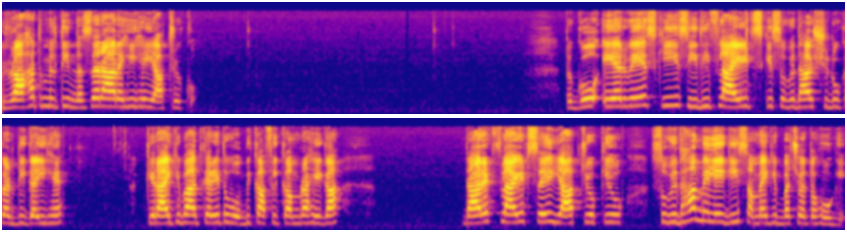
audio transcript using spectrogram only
राहत मिलती नज़र आ रही है यात्रियों को। तो गो एयरवेज की सीधी फ्लाइट्स की सुविधा शुरू कर दी गई है। किराए की बात करें तो वो भी काफ़ी कम रहेगा। डायरेक्ट फ़्लाइट से यात्रियों की सुविधा मिलेगी, समय की बचत तो होगी।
